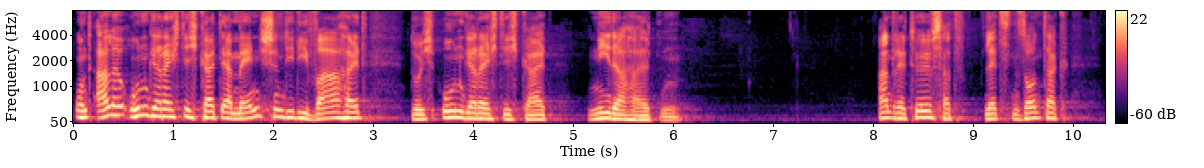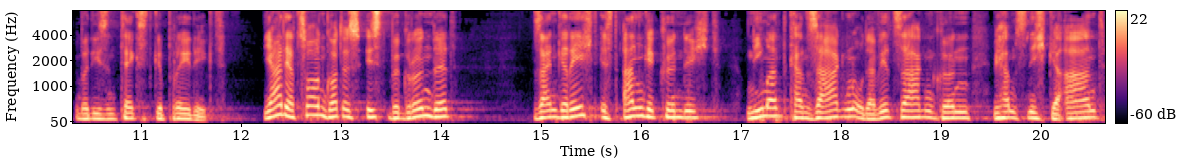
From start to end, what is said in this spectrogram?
und alle Ungerechtigkeit der Menschen, die die Wahrheit durch Ungerechtigkeit niederhalten. André Töfs hat letzten Sonntag über diesen Text gepredigt. Ja, der Zorn Gottes ist begründet, sein Gericht ist angekündigt. Niemand kann sagen oder wird sagen können, wir haben es nicht geahnt,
